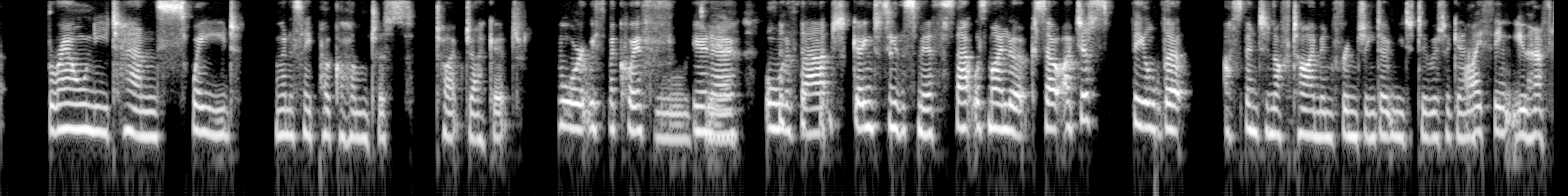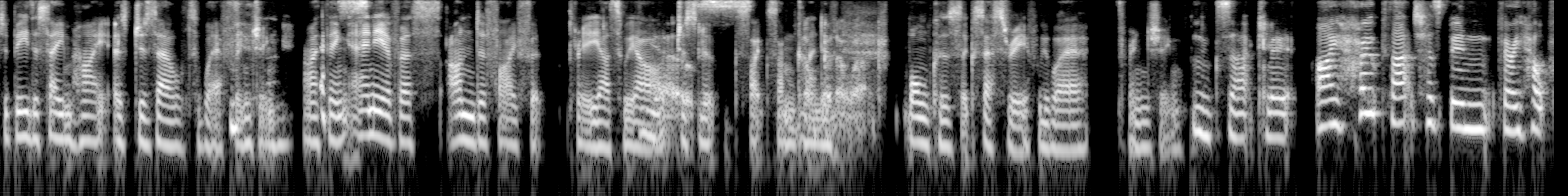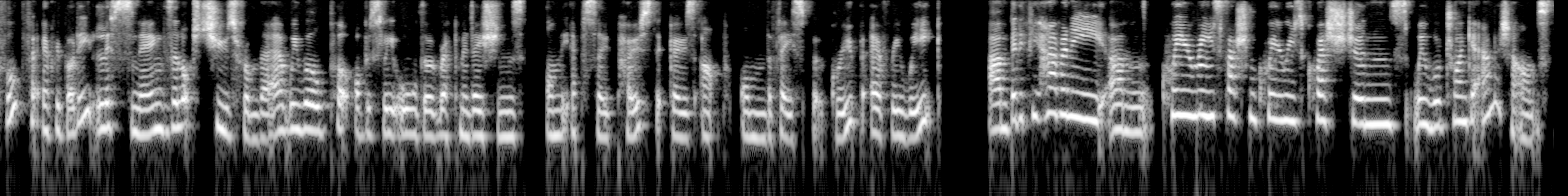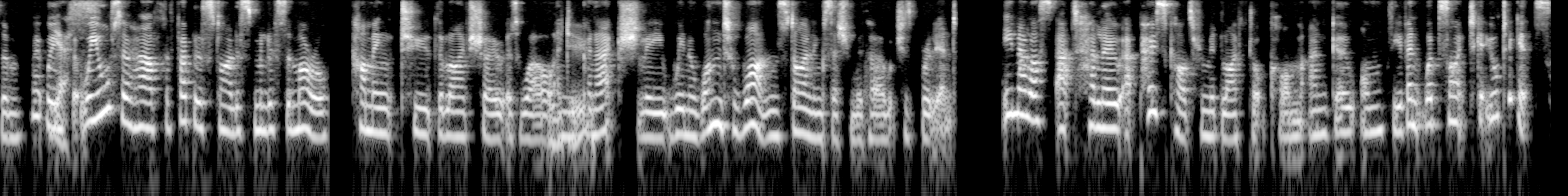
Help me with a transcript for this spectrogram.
browny tan suede, I'm going to say Pocahontas type jacket. Wore it with McQuiff, Oh, you know, all of that. going to see the Smiths. That was my look. So I just feel that I spent enough time in fringing. Don't need to do it again. I think you have to be the same height as Gisele to wear fringing. I think any of us under five foot three, as we are, just looks like some kind of work. bonkers accessory if we wear fringing. Exactly. I hope that has been very helpful for everybody listening. There's a lot to choose from there. We will put obviously all the recommendations on the episode post that goes up on the Facebook group every week. Um, but if you have any um, queries, fashion queries, questions, we will try and get Anna to answer them, won't we? Yes. But we also have the fabulous stylist Melissa Morrill coming to the live show as well. We and you can actually win a one to one styling session with her, which is brilliant. Email us at hello at postcardsfrommidlife.com and go on the event website to get your tickets.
